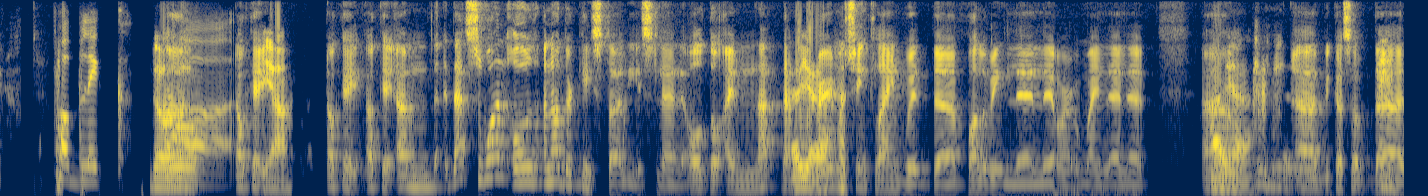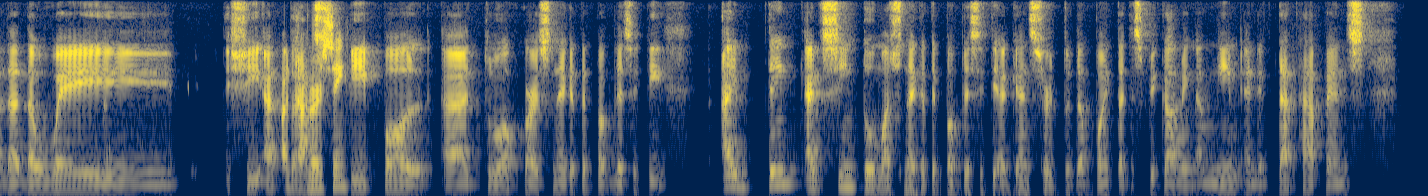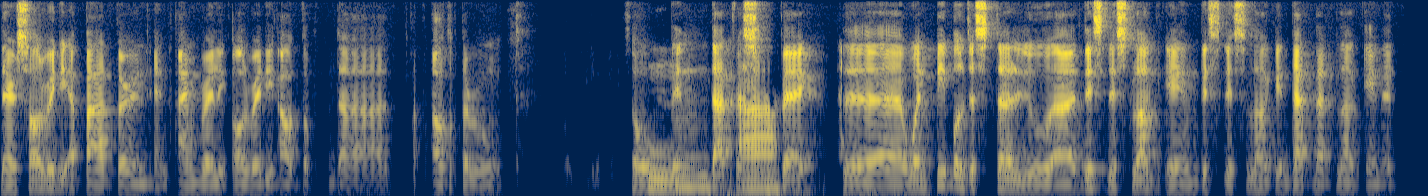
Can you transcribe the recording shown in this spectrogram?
public. though, Uh, Okay. yeah. Okay, okay. Um, th- that's one. Or another case study is Lele. Although I'm not that Uh, yeah. very much inclined with uh, following Lele or Umay Lele, Um, yeah. uh, because of the, the the way she attracts people uh, through, of course, negative publicity. I think I've seen too much negative publicity against her to the point that it's becoming a meme. And if that happens, there's already a pattern, and I'm really already out of the out of the room. So Hmm. in that Ah. respect, uh, when people just tell you uh, this this log in, this this log in, that that log in, it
